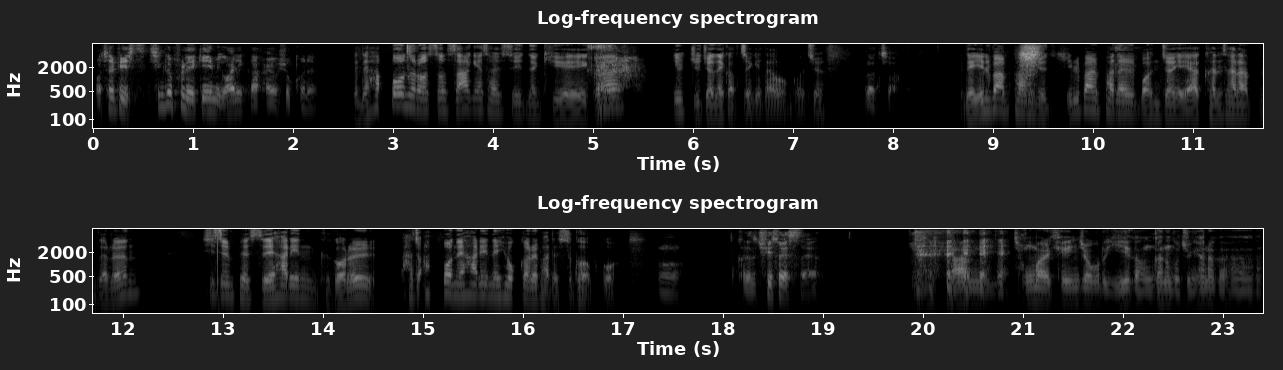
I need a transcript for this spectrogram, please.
어차피 싱글 플레이 게임이고 하니까 바이오쇼크는 근데 합본으로서 싸게 살 수 있는 기회가 일주 전에 갑자기 나온 거죠. 그렇죠. 근데 일반판 유- 일반판을 먼저 예약한 사람들은 시즌 패스의 할인 그거를 아주 합본의 할인의 효과를 받을 수가 없고 음. 그래서 취소했어요. 난 정말 개인적으로 이해가 안 가는 것 중에 하나가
